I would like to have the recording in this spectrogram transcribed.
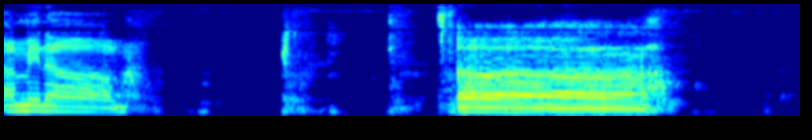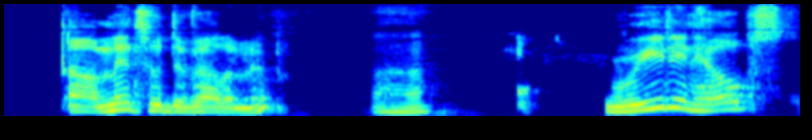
I mean um uh, uh mental development. Uh-huh. Reading helps.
